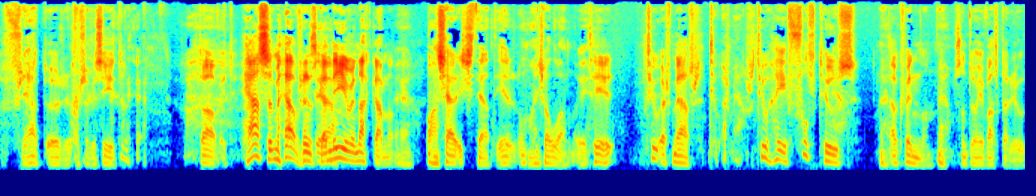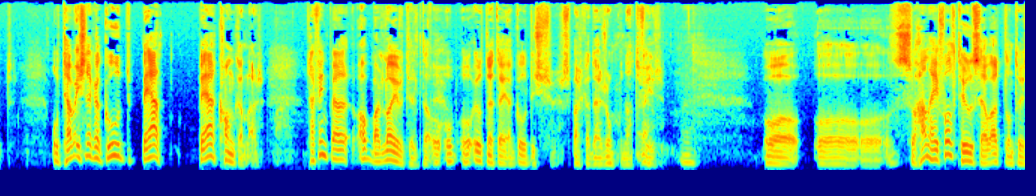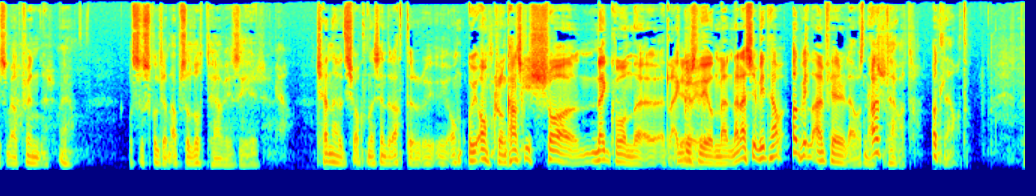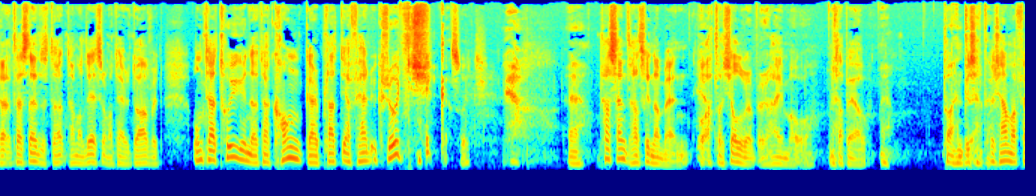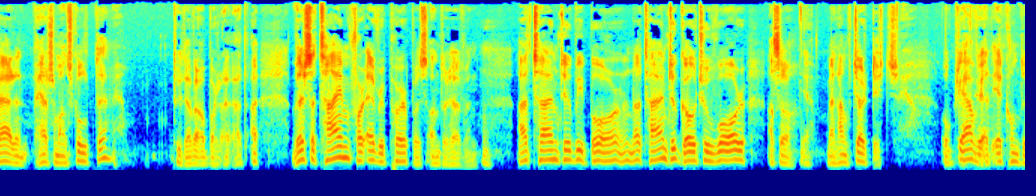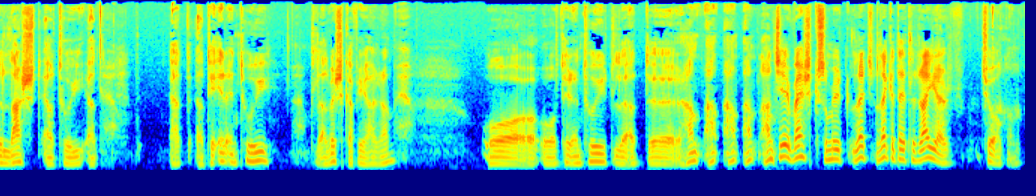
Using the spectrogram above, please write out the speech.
fred øre, hva skal jeg si det? David, her som hevren skal ja. nive nakkan. Ja. Og han ser ikke til at er om han sjalvan. Til to er smævren. To er smævren. To hei fullt hus ja. av kvinnen ja. som du hei valgt der ut. Og det var ikke nekka god bær bærkonganar. Det fikk bare obbar løyve til det, og, og, og utnytta jeg god ikke sparka der rumpen at fyr. Ja. Ja. Og Og, så han har fullt hus av ödlån tog som er kvinner. Ja. Og så skulle han absolutt ha vi sier. Ja. Kjenner vi ikke åkne sin ratter i omkron, kanskje ikke så negvående et legguslion, men, men jeg sier, vi har ødel en ferie av oss nær. Ødel av det. Ødel av det. Det er stedet da man leser om at her David, om det er tøyene at konger platt i affær i krutsk. Ikke så ikke. Ja. Ja. Ta sendt han sina menn, og at han selv var hjemme og slappe av. Ja ta hente det. Hvis han var færen her som han skulte, ja. tog det var bare, at, at, there's a time for every purpose under heaven. Mm. A time to be born, a time to go to war. Altså, ja. men han gjør det ikke. Og gav vi at jeg kunne lasht last av tog, at, at, at det er en tog til at virka for herren. Ja og og til ein til at uh, han han han han ger verk sum legg legger det til reier tjókan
